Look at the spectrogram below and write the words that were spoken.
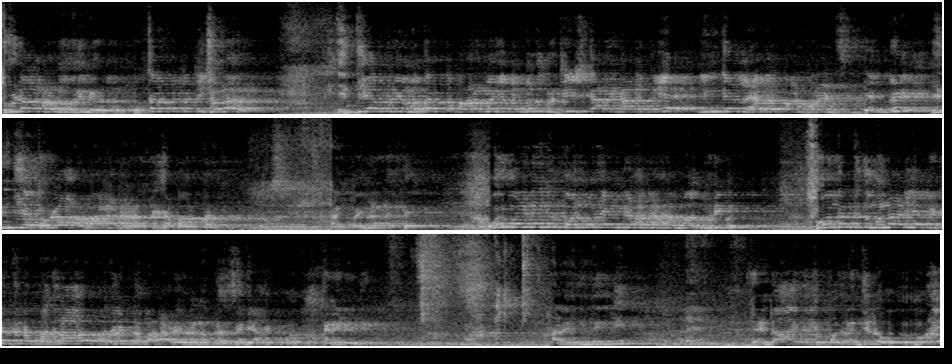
தொழிலாளர்களுடைய உரிமைகளும் முத்தரப்பை பற்றி சொன்னார். இந்தியாவுடைய முத்தரப்பு பாரம்பரியம் என்பது பிரிட்டிஷ்காரன் காலத்திலேயே இந்தியன் லேபர் கான்பரன்ஸ் என்று இந்திய தொழிலாளர் மாநாடு இப்ப என்ன நடக்குது? ஒரு வருடத்திற்கு ஒரு முறை என்று முடிவு. சுதந்திரத்துக்கு முன்னாடியே கிட்டத்தட்ட பதினாறோ பதினெட்டோ மாநாடுகள் நடந்தது சரியாக இப்போ நினைவில் ஆனா இன்னைக்கு ரெண்டாயிரத்தி பதினஞ்சுல ஒரு முறை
